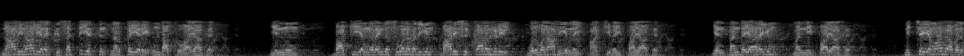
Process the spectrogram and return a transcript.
நாவினால் எனக்கு சத்தியத்தின் நற்பெயரை உண்டாக்குவாயாக. இன்னும் பாக்கியம் நிறைந்த சுவனபதியின் வாரிசுக்காரர்களில் ஒருவனாக என்னை ஆக்கி வைப்பாயாக. என் தந்தையாரையும் மன்னிப்பாயாக. நிச்சயமாக அவர்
